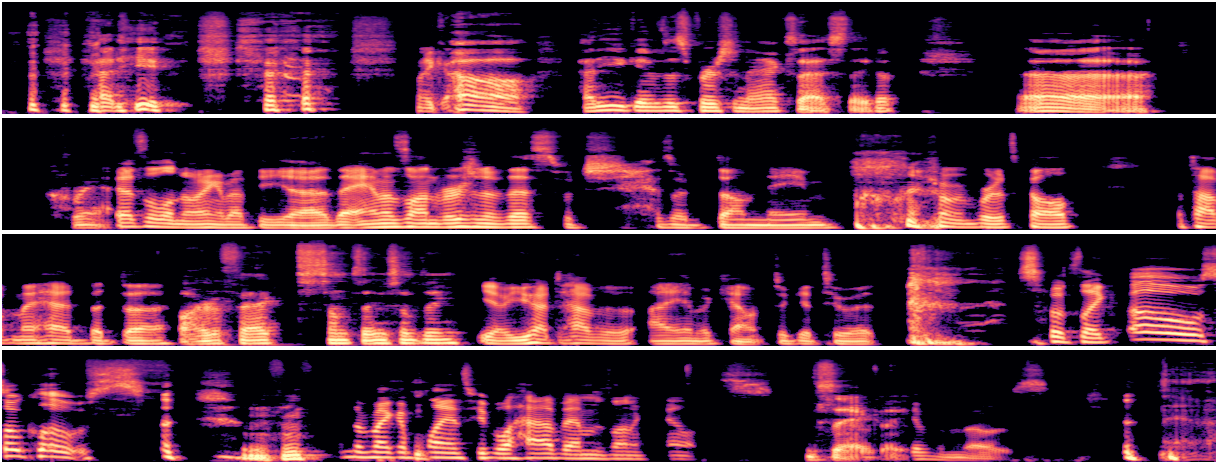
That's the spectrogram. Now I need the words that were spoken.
how do you like oh how do you give this person access? They don't uh crap. That's a little annoying about the uh, the Amazon version of this, which has a dumb name. I don't remember what it's called off the top of my head, but uh, artifact something something. Yeah, you have to have an IAM account to get to it. so it's like, oh, so close. mm-hmm. None of my compliance people have Amazon accounts. Exactly. So give them those. yeah,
